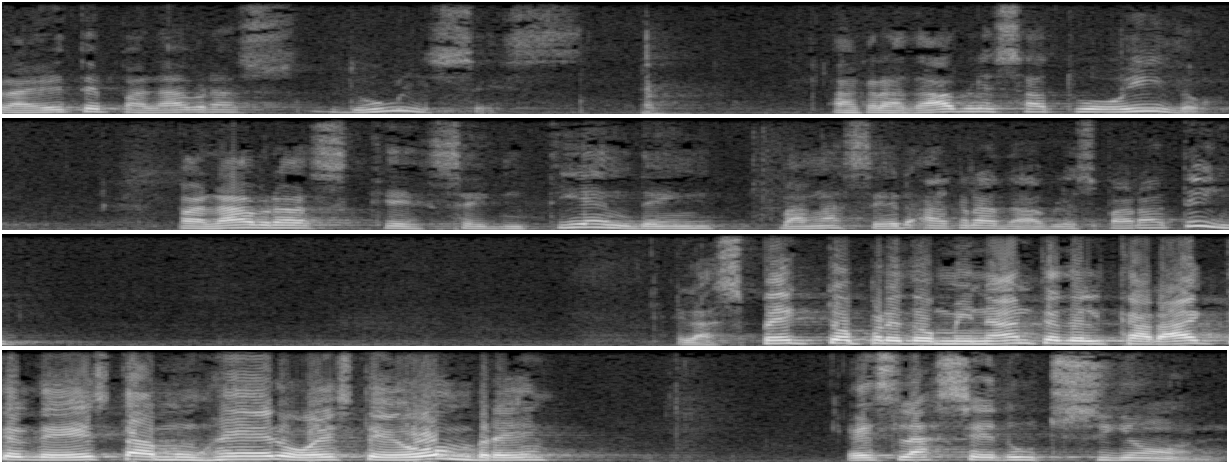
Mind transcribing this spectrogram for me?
traerte palabras dulces, agradables a tu oído, palabras que se entienden van a ser agradables para ti. El aspecto predominante del carácter de esta mujer o este hombre es la seducción.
